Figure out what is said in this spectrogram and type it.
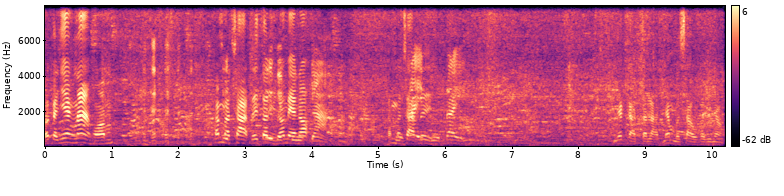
ผักกระแย่งหน้าหอมธรรมชาติเลยตอนนี้เนาะแม่เนาะจ้าธรรมชาติเลยปลูกได้ บรรยากาศตลาดน้ำมะเสาค่ะพี่น้อง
